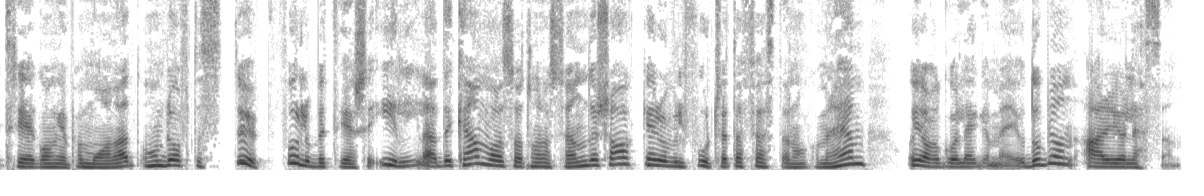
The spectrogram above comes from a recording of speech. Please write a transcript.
tre gånger per månad. Hon blir ofta stupfull och beter sig illa. Det kan vara så att hon har sönder saker och vill fortsätta festa när hon kommer hem och jag vill gå och lägga mig. Och då blir hon arg och ledsen.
